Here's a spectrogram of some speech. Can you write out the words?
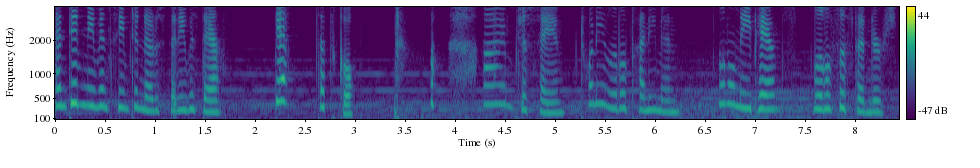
and didn't even seem to notice that he was there. Yeah, that's cool. I'm just saying, 20 little tiny men, little knee pants, little suspenders.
